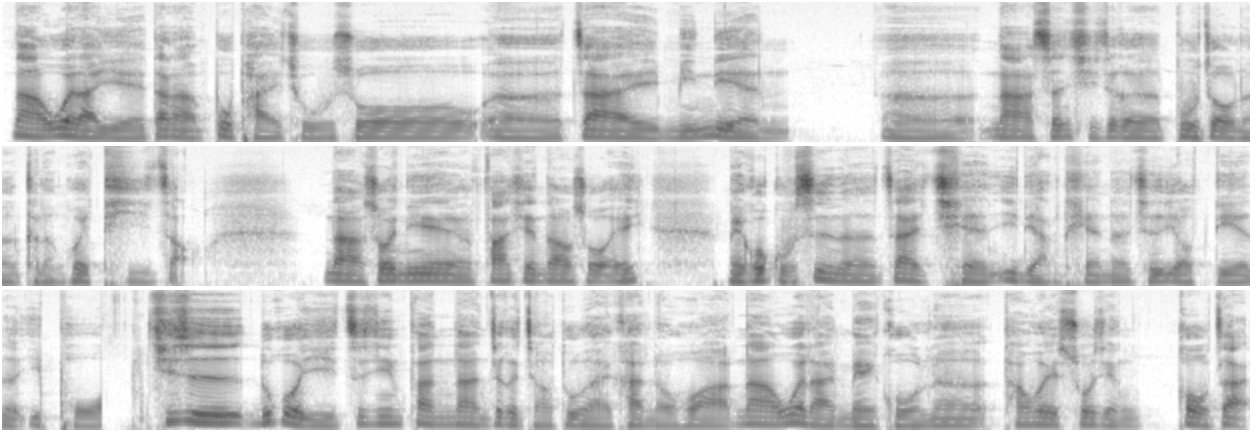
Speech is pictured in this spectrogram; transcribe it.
那未来也当然不排除说，呃，在明年，呃，那升起这个步骤呢，可能会提早。那所以你也发现到说，哎，美国股市呢，在前一两天呢，其实有跌了一波。其实如果以资金泛滥这个角度来看的话，那未来美国呢，它会缩减购债，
